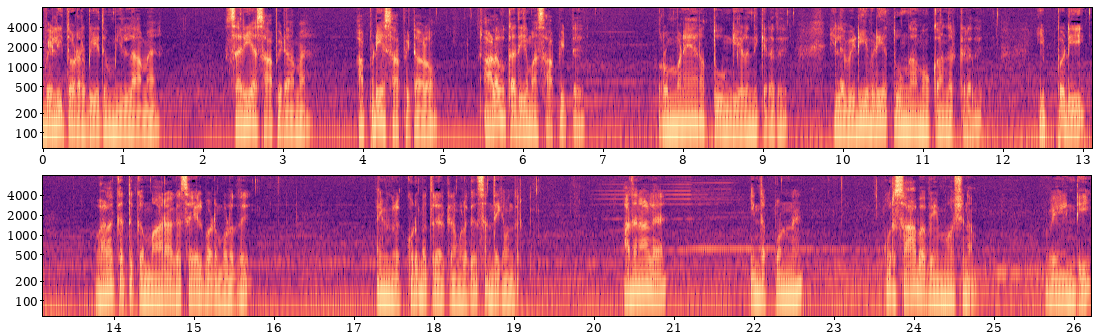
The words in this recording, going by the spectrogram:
வெளி தொடர்பு எதுவும் இல்லாமல் சரியாக சாப்பிடாம அப்படியே சாப்பிட்டாலும் அளவுக்கு அதிகமாக சாப்பிட்டு ரொம்ப நேரம் தூங்கி எழுந்திக்கிறது இல்லை விடிய விடிய தூங்காமல் உட்காந்துருக்கிறது இப்படி வழக்கத்துக்கு மாறாக செயல்படும் பொழுது இவங்களுக்கு குடும்பத்தில் இருக்கிறவங்களுக்கு சந்தேகம் வந்திருக்கு. அதனால் இந்த பொண்ணு ஒரு சாப விமோசனம் வேண்டி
